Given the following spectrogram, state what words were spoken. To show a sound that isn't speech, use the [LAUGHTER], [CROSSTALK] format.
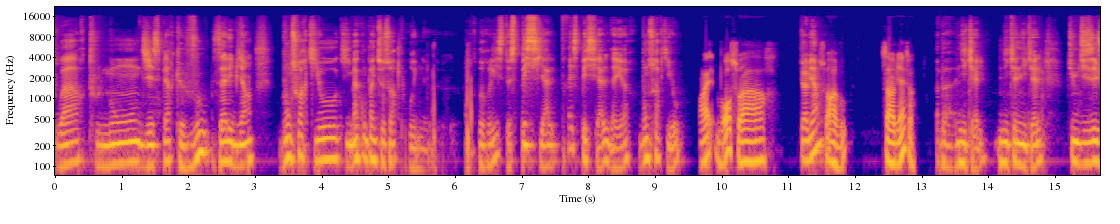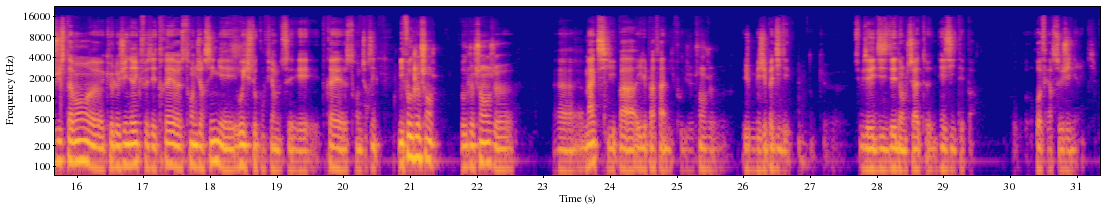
bonsoir tout le monde, j'espère que vous allez bien. Bonsoir Kyo qui m'accompagne ce soir pour une entre-liste spéciale, très spéciale d'ailleurs. Bonsoir Kyo. Ouais, bonsoir. Tu vas bien? Bonsoir à vous. Ça va bien toi? Ah bah, Nickel, nickel, nickel. Tu me disais juste avant euh, que le générique faisait très euh, Stranger Things et oui, je te confirme, c'est très Stranger Things. Mais il faut que je le change. Il faut que je le change. Euh, Max, il est pas, il est pas fan. Il faut que je change. Mais j'ai pas d'idée. Si vous avez des idées dans le chat, n'hésitez pas refaire ce générique.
